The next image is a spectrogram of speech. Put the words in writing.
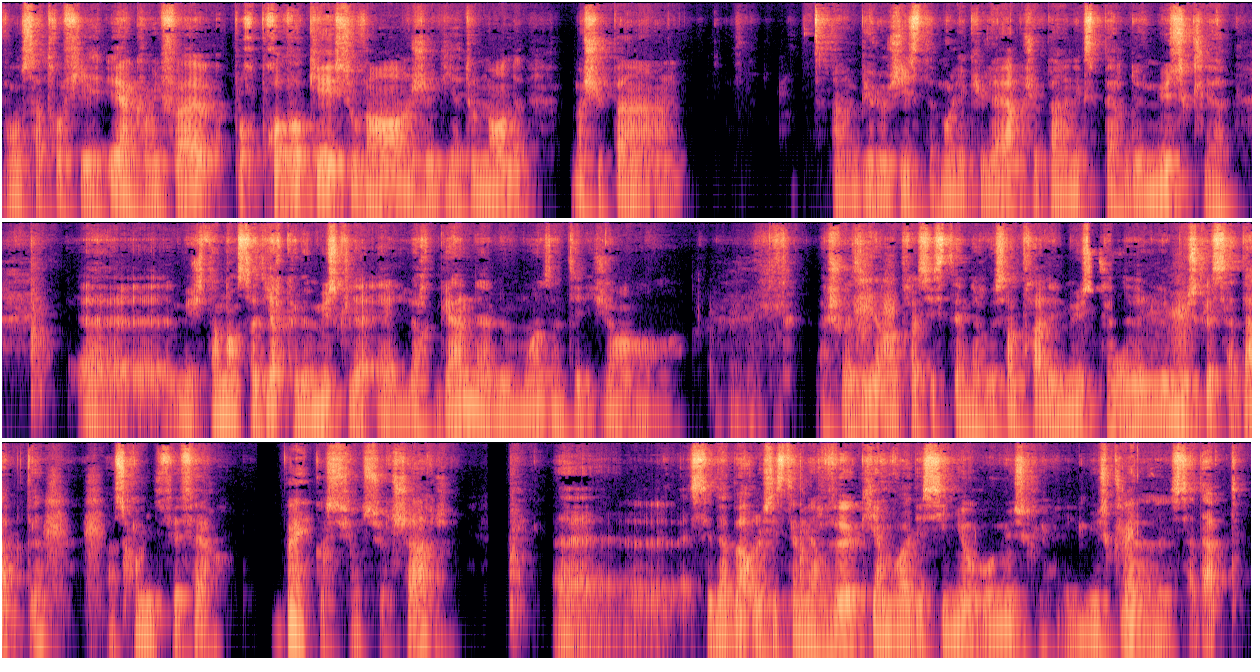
vont s'atrophier. Et encore une fois, pour provoquer, souvent, je dis à tout le monde, moi, je suis pas un, un biologiste moléculaire, je suis pas un expert de muscles, euh, mais j'ai tendance à dire que le muscle est l'organe le moins intelligent à choisir entre le système nerveux central et le muscle, le muscle s'adapte à ce qu'on lui fait faire. Donc, si on surcharge, euh, c'est d'abord le système nerveux qui envoie des signaux au muscle. Et le muscle euh, s'adapte.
